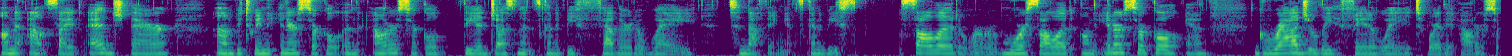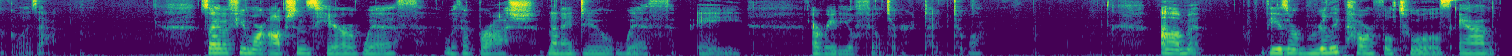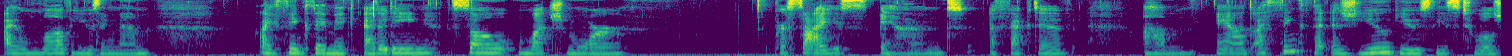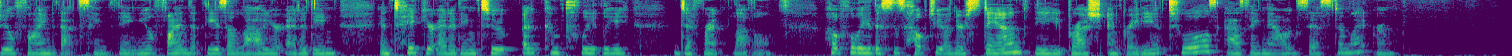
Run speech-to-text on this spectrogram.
on the outside edge there, um, between the inner circle and the outer circle, the adjustment is going to be feathered away to nothing. It's going to be solid or more solid on the inner circle and gradually fade away to where the outer circle is at. So I have a few more options here with, with a brush than I do with a, a radial filter type tool. Um, these are really powerful tools and I love using them. I think they make editing so much more precise and effective. Um, and I think that as you use these tools, you'll find that same thing. You'll find that these allow your editing and take your editing to a completely different level. Hopefully, this has helped you understand the brush and gradient tools as they now exist in Lightroom.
